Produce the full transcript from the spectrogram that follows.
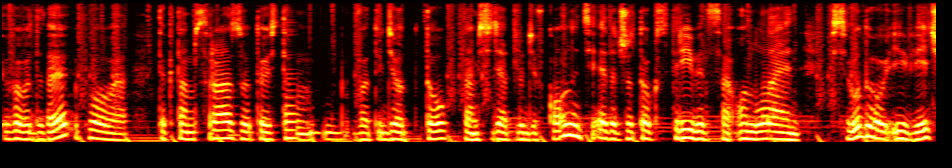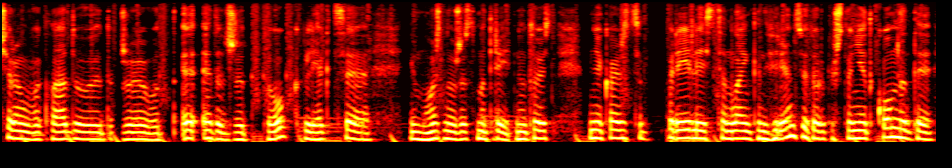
ВВД пловая, так там сразу, то есть там вот идет ток, там сидят люди в комнате, этот же ток стримится онлайн всюду, и вечером выкладывают уже вот э, этот же ток, лекция, и можно уже смотреть. Ну, то есть, мне кажется, прелесть онлайн-конференции только что нет комнаты,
